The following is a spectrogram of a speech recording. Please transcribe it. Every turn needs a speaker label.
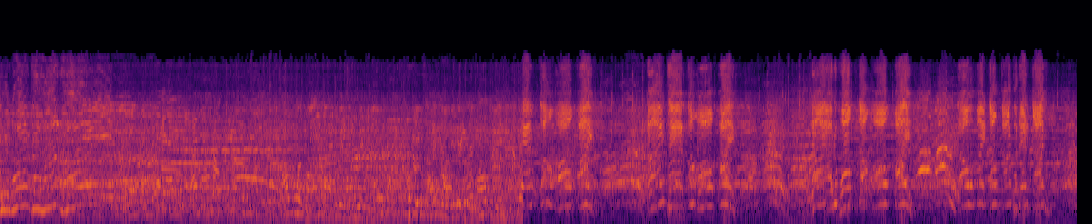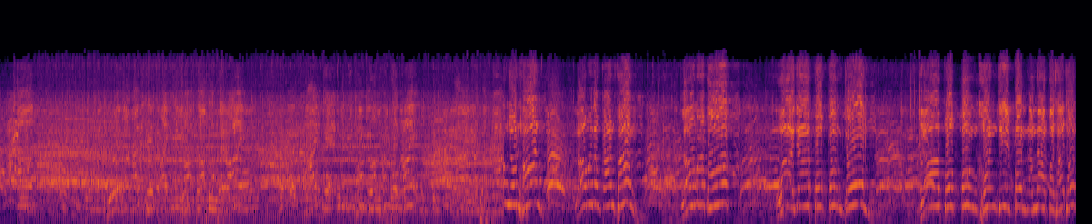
Speaker 1: พี่น้องทหารหาย
Speaker 2: แกต้องออกไปนายแทต้องออกไปนายอนุพงศ์ต้องออกไป เราไม่ต้องการประเด็นกันเพื่อจะนายเทนไปมีความพร้อมใช่ไต้
Speaker 3: องหยุดหอน เราไม่ต้องการฟัง เรามาบอก ว่าอย่าปกป้องโจรอย่าปกป้องคนที่ปล้นอำนาจประชาชน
